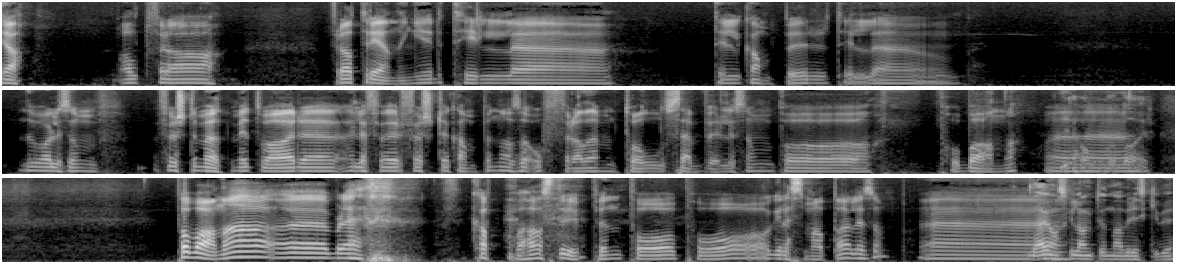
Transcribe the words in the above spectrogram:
Ja. Alt fra, fra treninger til, uh, til kamper til uh, Det var liksom Første møtet mitt var Eller før første kampen, altså ofra dem tolv sauer, liksom, på, på bana. På bana ble kappa strupen på, på gressmatta, liksom. Eh, det er ganske langt unna Briskeby.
